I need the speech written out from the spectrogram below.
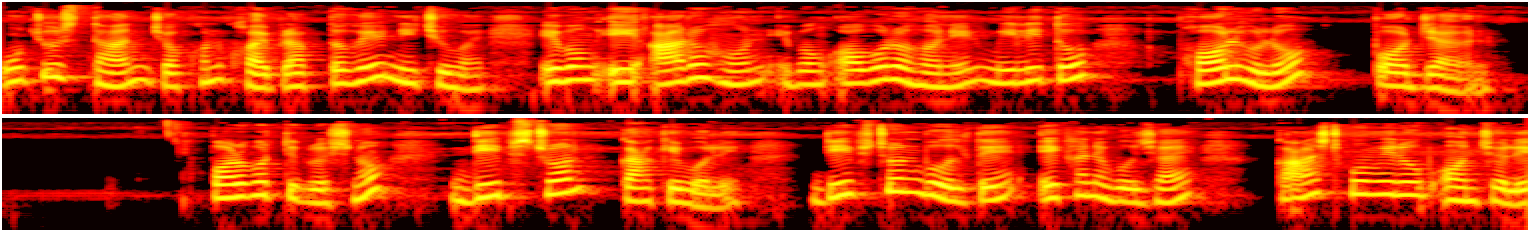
উঁচু স্থান যখন ক্ষয়প্রাপ্ত হয়ে নিচু হয় এবং এই আরোহণ এবং অবরোহণের মিলিত ফল হলো পর্যায়ন। পরবর্তী প্রশ্ন ডিপস্টোন কাকে বলে? ডিপস্টোন বলতে এখানে বোঝায় কাস্ট ভূমিরূপ অঞ্চলে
